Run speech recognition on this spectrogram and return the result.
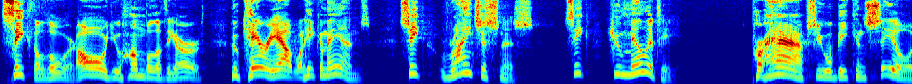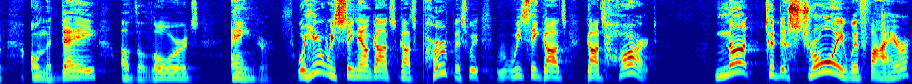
Seek the Lord, all you humble of the earth, who carry out what he commands. Seek righteousness, seek humility. Perhaps you will be concealed on the day of the Lord's anger. Well, here we see now God's, God's purpose. We, we see God's, God's heart, not to destroy with fire,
